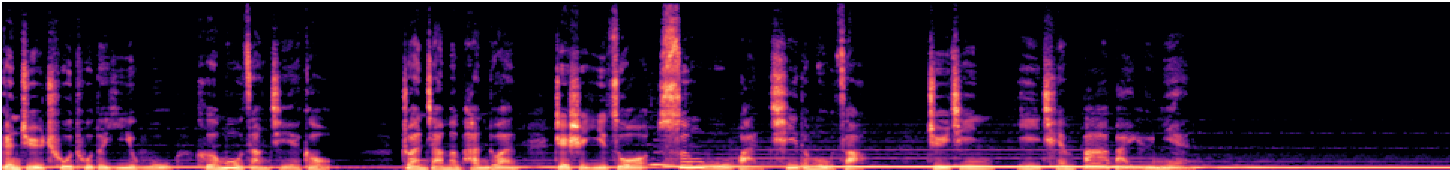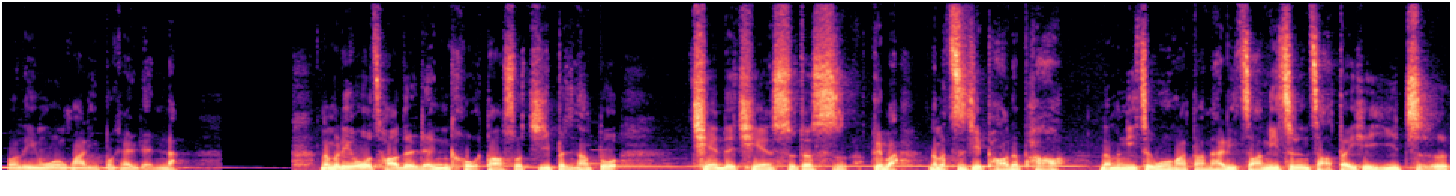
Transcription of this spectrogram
根据出土的遗物和墓葬结构，专家们判断这是一座孙吴晚期的墓葬，距今一千八百余年。因为文化离不开人呐。那么六朝的人口到时候基本上都迁的迁，死的死，对吧？那么自己跑的跑，那么你这个文化到哪里找？你只能找到一些遗址。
